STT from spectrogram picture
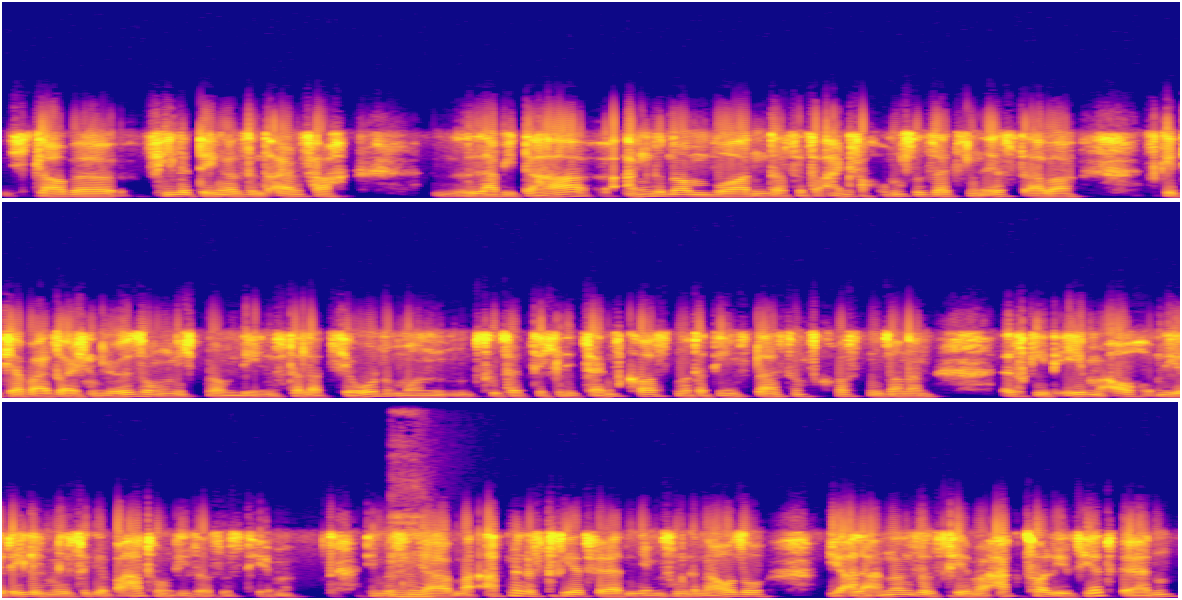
Ich glaube, viele Dinge sind einfach lapidar angenommen worden, dass es einfach umzusetzen ist. Aber es geht ja bei solchen Lösungen nicht nur um die Installation, um zusätzliche Lizenzkosten oder Dienstleistungskosten, sondern es geht eben auch um die regelmäßige Wartung dieser Systeme. Die müssen mhm. ja administriert werden, die müssen genauso wie alle anderen Systeme aktualisiert werden.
